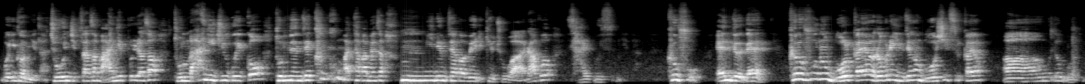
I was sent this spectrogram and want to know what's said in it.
뭐 이겁니다. 좋은 집 사서 많이 불려서 돈 많이 주고 있고 돈 냄새 킁킁 맡아가면서 음 이 냄새가 왜 이렇게 좋아 라고 살고 있습니다. 그 후, 엔드 넷. 그 후는 뭘까요? 여러분의 인생은 무엇이 있을까요? 아무도 모릅니다.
